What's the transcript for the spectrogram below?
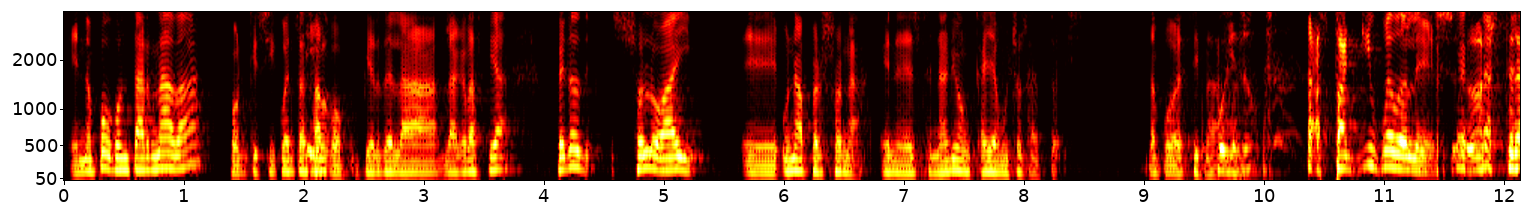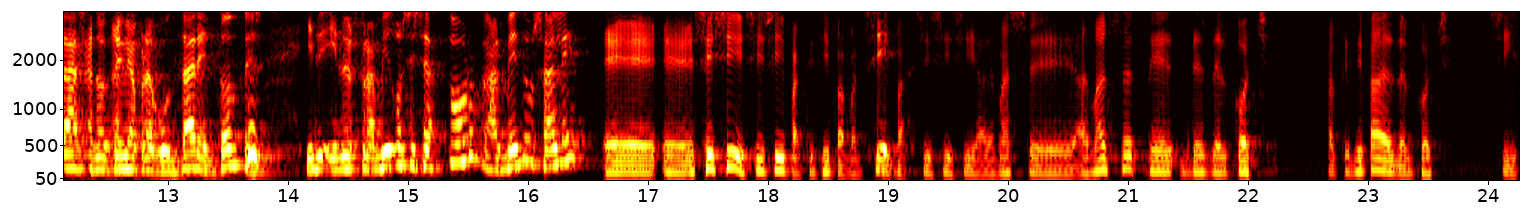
eh, no puedo contar nada, porque si cuentas algo pierde la, gracia, pero solo hay una persona en el escenario aunque haya muchos actores. No puedo decir nada. Bueno, hasta aquí puedo leer. Ostras, no te voy a preguntar entonces. ¿Y, nuestro amigo es ese actor? ¿Al menos sale? sí, sí, sí, sí, participa, participa. Sí, sí, sí. Además, además desde el coche. Participa desde el coche. Sí.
